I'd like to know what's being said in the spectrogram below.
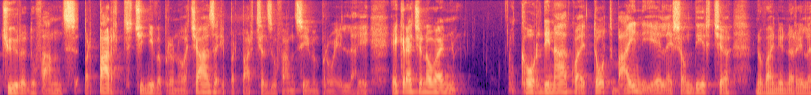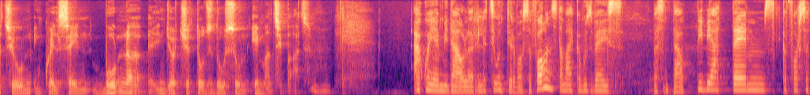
ciura d'ufans per part ci niva pro no a casa e per part c'els ufans even pro ella e, e credo no un coordinare qua e tot bene e le son dir che no va in una relazione in quel sen buona in gioccia tots dus sun emancipati. Mm -hmm. A quei mi dau la relazione tra vostra fons, da mai che vos veis passantau pi biat temps, che forse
